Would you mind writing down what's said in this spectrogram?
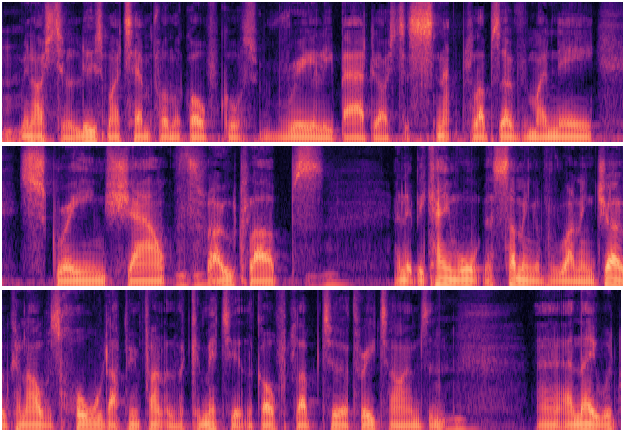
I mean, I used to lose my temper on the golf course really badly. I used to snap clubs over my knee, scream, shout, throw clubs, and it became something of a running joke. And I was hauled up in front of the committee at the golf club two or three times, and uh, and they would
